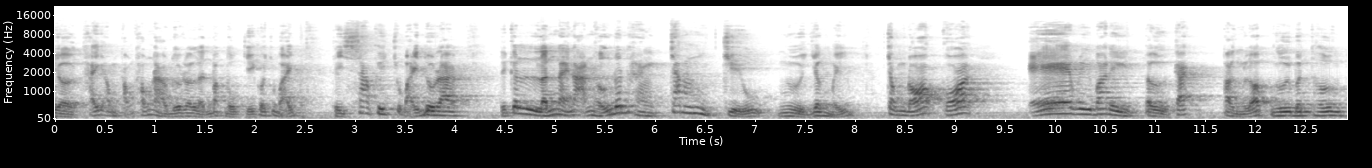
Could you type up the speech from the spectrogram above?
giờ thấy ông tổng thống nào đưa ra lệnh bắt buộc, chỉ có chú bảy. Thì sau khi chú bảy đưa ra thì cái lệnh này nó ảnh hưởng đến hàng trăm triệu người dân Mỹ. Trong đó có everybody từ các tầng lớp người bình thường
